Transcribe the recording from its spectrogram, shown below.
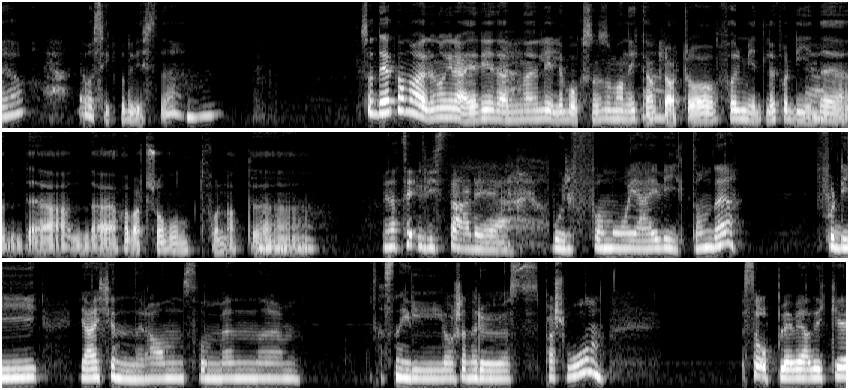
Ja, jeg var sikker på at du visste det. Så det kan være noen greier i den eh, lille boksen som han ikke har klart å formidle fordi Ja. det, det, det har vært så vondt for han at uh... Men at, hvis det er det, hvorfor må jeg vite om det? Fordi jeg kjenner han som en eh, snill og sjenerøs person. Så opplever jeg det ikke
